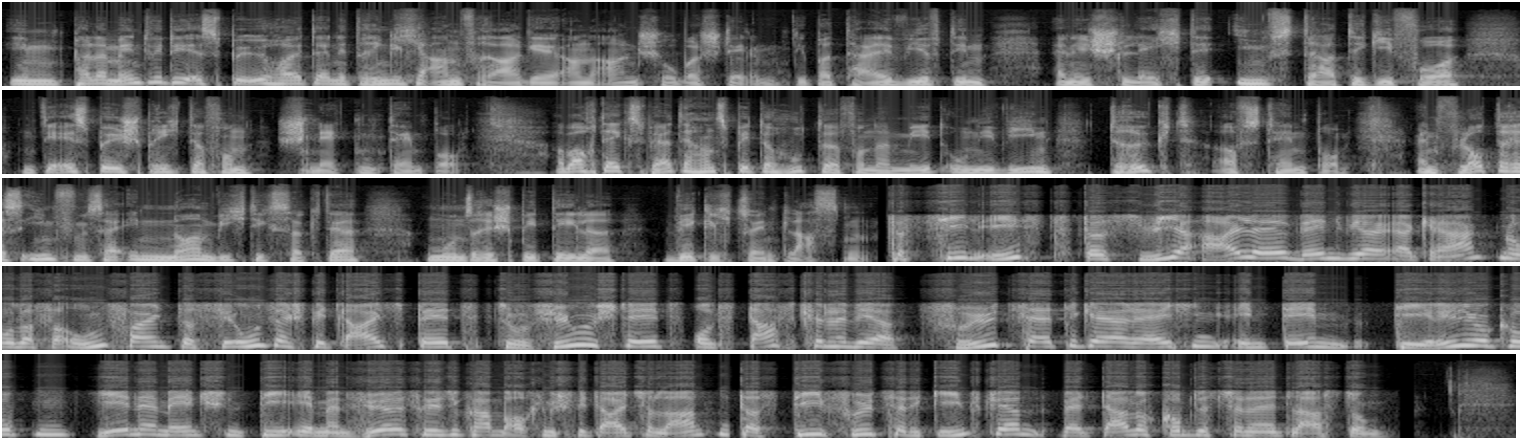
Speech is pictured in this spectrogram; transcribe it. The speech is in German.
Im Parlament wird die SPÖ heute eine dringliche Anfrage an Anschober stellen. Die Partei wirft ihm eine schlechte Impfstrategie vor und die SPÖ spricht davon Schneckentempo. Aber auch der Experte Hans-Peter Huth Luther von der Med-Uni Wien drückt aufs Tempo. Ein flotteres Impfen sei enorm wichtig, sagt er, um unsere Spitäler wirklich zu entlasten. Das Ziel ist, dass wir alle, wenn wir erkranken oder verunfallen, dass für uns ein Spitalsbett zur Verfügung steht und das können wir frühzeitiger erreichen, indem die Risikogruppen, jene Menschen, die eben ein höheres Risiko haben, auch im Spital zu landen, dass die frühzeitig geimpft werden, weil dadurch kommt es zu einer Entlastung.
